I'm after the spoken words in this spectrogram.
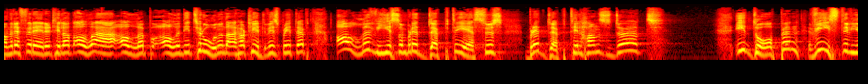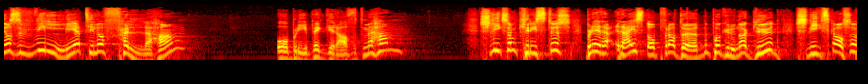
Han refererer til at alle, er, alle, alle de troende der har tydeligvis blitt døpt. Alle vi som ble døpt til Jesus, ble døpt til hans død. I dåpen viste vi oss villige til å følge ham og bli begravd med ham. Slik som Kristus ble reist opp fra døden pga. Gud, slik skal også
